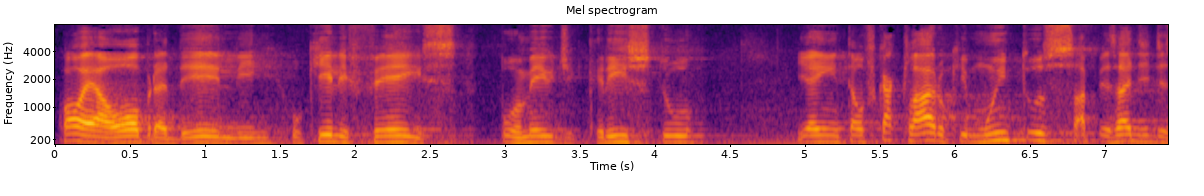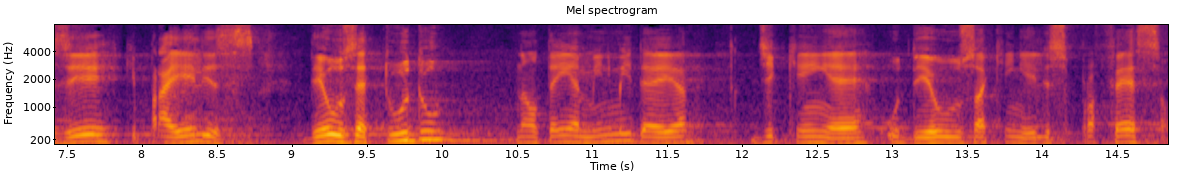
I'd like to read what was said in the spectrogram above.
qual é a obra dele, o que ele fez por meio de Cristo. E aí então fica claro que muitos, apesar de dizer que para eles Deus é tudo, não têm a mínima ideia de quem é o Deus a quem eles professam.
